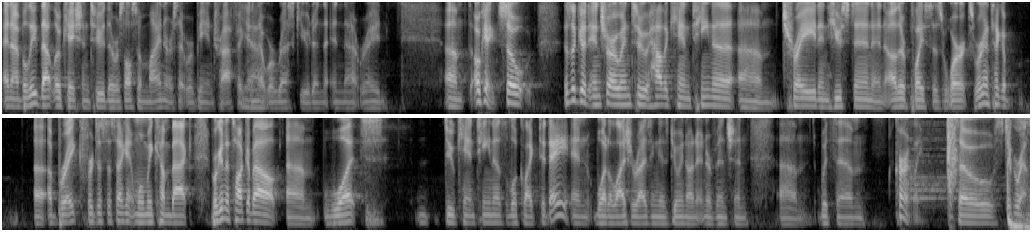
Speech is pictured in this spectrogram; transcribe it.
and I believe that location too. There was also minors that were being trafficked Yeah. and that were rescued in the, in that raid. Um, okay, so this is a good intro into how the cantina um, trade in Houston and other places works. We're going to take a, a break for just a second. When we come back, we're going to talk about um, what do cantinas look like today and what Elijah Rising is doing on intervention um, with them currently. So stick around.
